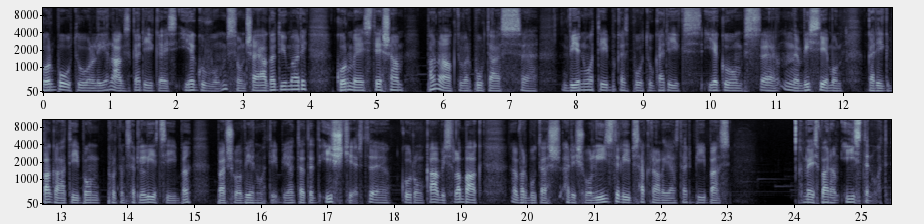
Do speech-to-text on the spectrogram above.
kur būtu lielāks garīgais ieguvums, un šajā gadījumā arī, kur mēs tiešām panāktu varbūt tās vienotība, kas būtu garīgs ieguvums visiem un garīga bagātība un, protams, arī liecība par šo vienotību. Ja? Tātad izšķirt, eh, kur un kā vislabāk eh, varbūt arī šo līdzdalību sakrālajās darbībās mēs varam īstenot.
